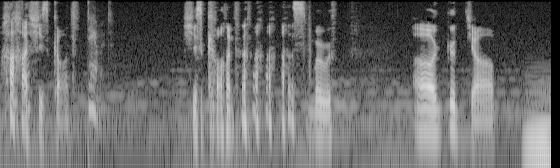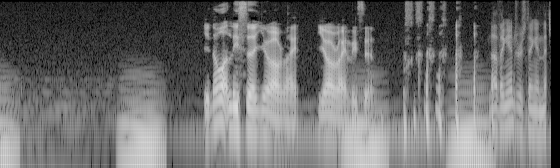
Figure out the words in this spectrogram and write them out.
Haha, she's gone. Damn it. She's gone. Smooth. Oh, good job. You know what, Lisa? You're alright. You're alright, Lisa. Nothing interesting in that.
